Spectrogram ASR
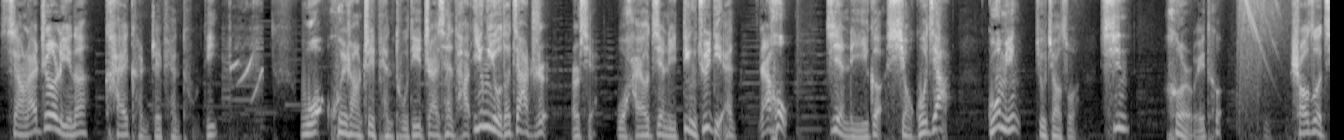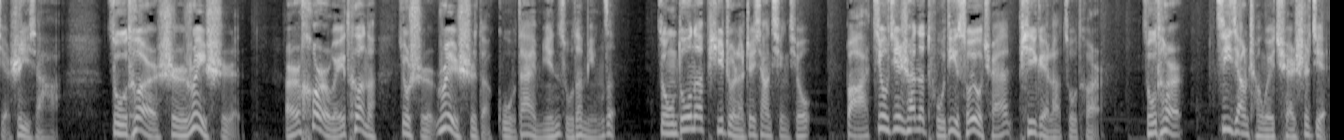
想来这里呢开垦这片土地，我会让这片土地展现它应有的价值，而且我还要建立定居点，然后建立一个小国家，国名就叫做新赫尔维特。”稍作解释一下哈。祖特尔是瑞士人，而赫尔维特呢，就是瑞士的古代民族的名字。总督呢批准了这项请求，把旧金山的土地所有权批给了祖特尔。祖特尔即将成为全世界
